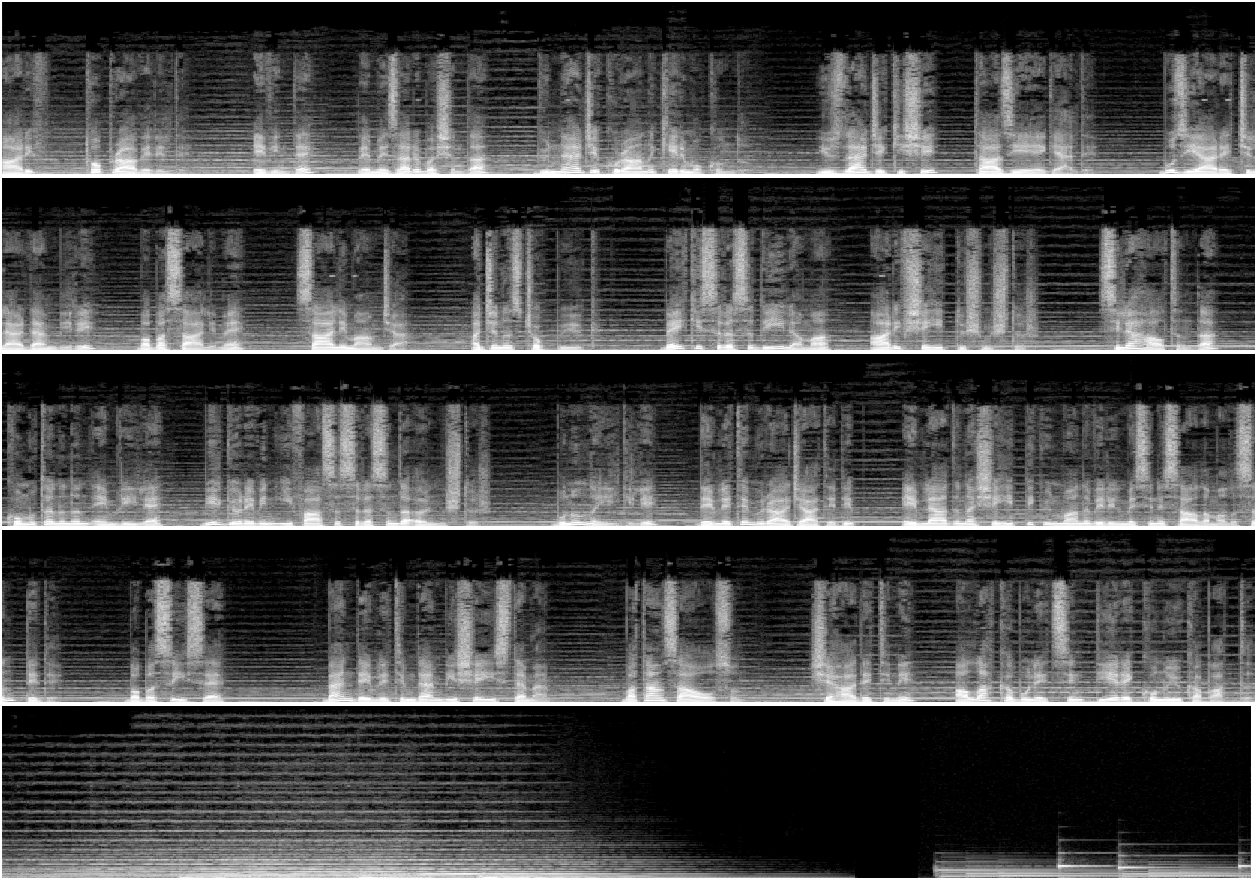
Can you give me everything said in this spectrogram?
Arif, toprağa verildi. Evinde ve mezarı başında, günlerce Kur'an-ı Kerim okundu. Yüzlerce kişi, taziyeye geldi. Bu ziyaretçilerden biri, Baba Salim'e, Salim amca, acınız çok büyük. Belki sırası değil ama, Arif şehit düşmüştür. Silah altında, komutanının emriyle, bir görevin ifası sırasında ölmüştür. Bununla ilgili, devlete müracaat edip, evladına şehitlik ünvanı verilmesini sağlamalısın, dedi. Babası ise, ben devletimden bir şey istemem. Vatan sağ olsun. Şehadetini, Allah kabul etsin diyerek konuyu kapattı.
